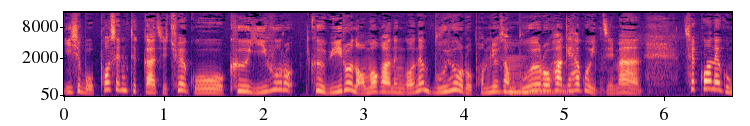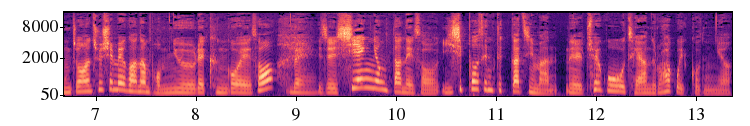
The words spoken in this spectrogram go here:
25%까지 최고 그 이후로 그 위로 넘어가는 거는 무효로 법률상 음. 무효로 하게 하고 있지만 채권의 공정한 출심에 관한 법률에 근거해서 네. 이제 시행령 단에서 20%까지만을 최고 제한으로 하고 있거든요.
